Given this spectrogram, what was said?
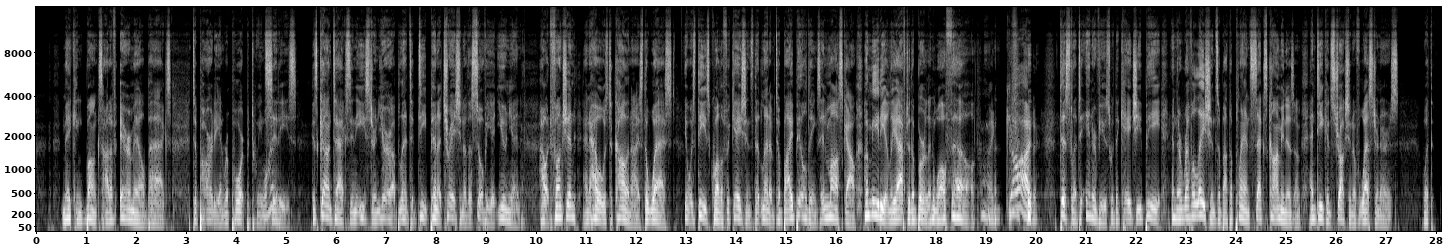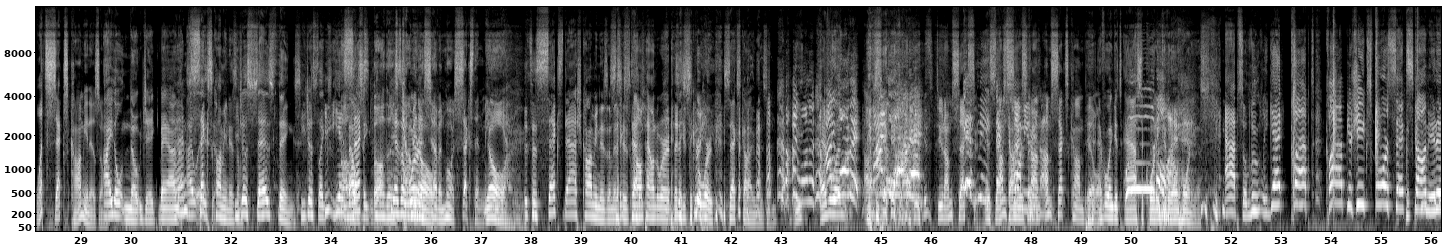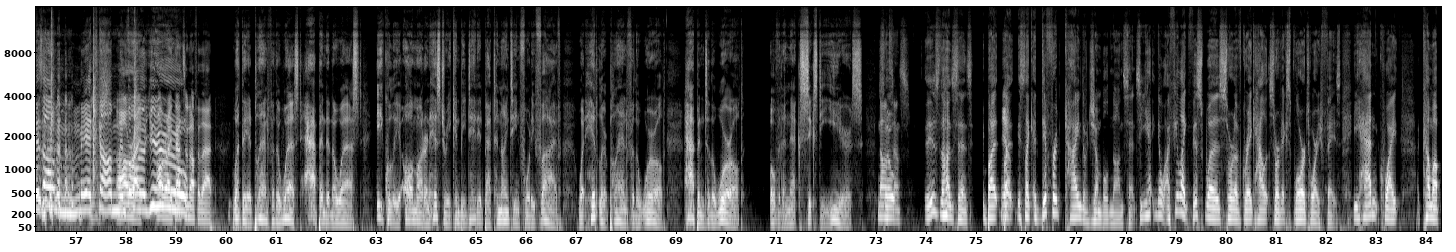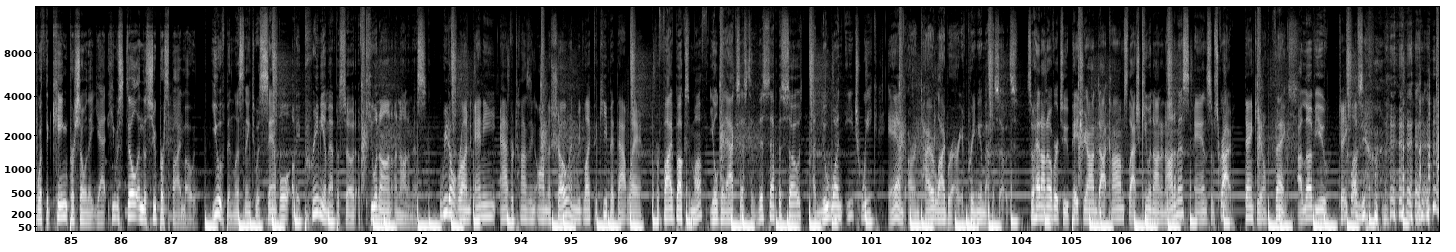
making bunks out of airmail bags to party and report between cities. His contacts in Eastern Europe led to deep penetration of the Soviet Union, how it functioned, and how it was to colonize the West. It was these qualifications that led him to buy buildings in Moscow immediately after the Berlin Wall fell. Oh my god. This led to interviews with the KGB and their revelations about the planned sex communism and deconstruction of Westerners. What what's sex communism? I don't know, Jake, man. Man, I- sex communism. He just says things. He just like He- he has about sex- big- Oh, He those has communists No. having more sex than me. No. It says sex dash communism is his dash- compound word that It's a he's single created. word. Sex communism. I want it. I want it. I want it. Dude, I'm sex. Give me It's I'm sex sex communism. com. I'm sex com pill. Everyone gets ass according to their own horniness. Absolutely get clapped. Clap your cheeks for sex communism. it's coming all for right, you. all right. That's enough of that. What they had planned for the West happened in the West. Equally, all modern history can be dated back to 1945. What Hitler planned for the world happened to the world over the next 60 years. Nonsense. It is nonsense, but Yeah. but it's like a different kind of jumbled nonsense. He, you know, I feel like this was sort of Greg Hallett's sort of exploratory phase. He hadn't quite come up with the king persona yet. He was still in the super spy mode. You have been listening to a sample of a premium episode of QAnon Anonymous. we don't run any advertising on the show, and we'd like to keep it that way. For five bucks a month, you'll get access to this episode, a new one each week, and our entire library of premium episodes. So head on over to patreon.com slash QAnon Anonymous and subscribe. Thank you. Thanks. I love you. Jake loves you.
